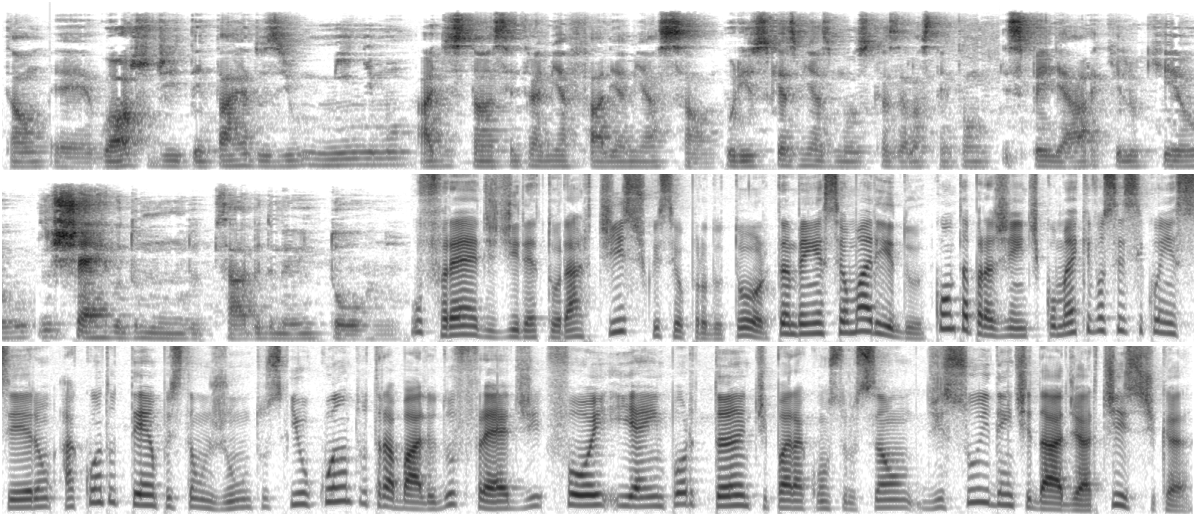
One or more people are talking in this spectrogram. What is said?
Então, é, gosto de tentar reduzir o mínimo a distância entre a minha fala e a minha ação. Por isso que as minhas músicas elas tentam espelhar aquilo que eu enxergo do mundo, sabe, do meu entorno. O Fred, diretor artístico e seu produtor, também é seu marido. Conta pra gente como é que vocês se conheceram, há quanto tempo estão juntos e o quanto o trabalho do Fred foi e é importante para a construção de sua identidade artística.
